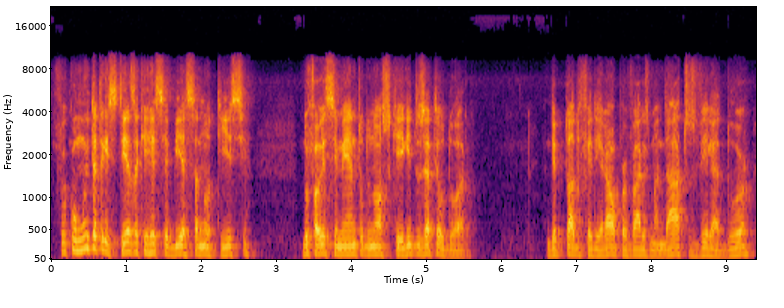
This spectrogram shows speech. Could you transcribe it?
Foi com muita tristeza que recebi essa notícia do falecimento do nosso querido Zé Teodoro. Deputado federal por vários mandatos, vereador,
